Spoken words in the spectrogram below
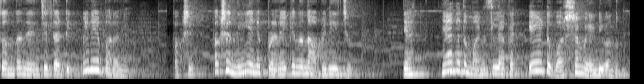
സ്വന്തം നെഞ്ചിൽ തട്ടി വിനയം പറഞ്ഞു. പക്ഷെ പക്ഷെ നീ എന്നെ പ്രണയിക്കുന്നെന്ന് അഭിനയിച്ചു. ഞാൻ ഞാനത് മനസ്സിലാക്കാൻ ഏഴ് വർഷം വേണ്ടി വന്നു.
